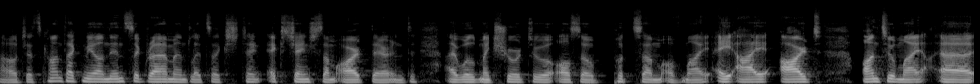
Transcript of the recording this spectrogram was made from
Oh, just contact me on Instagram and let's exchange, exchange some art there. And I will make sure to also put some of my AI art onto my uh,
